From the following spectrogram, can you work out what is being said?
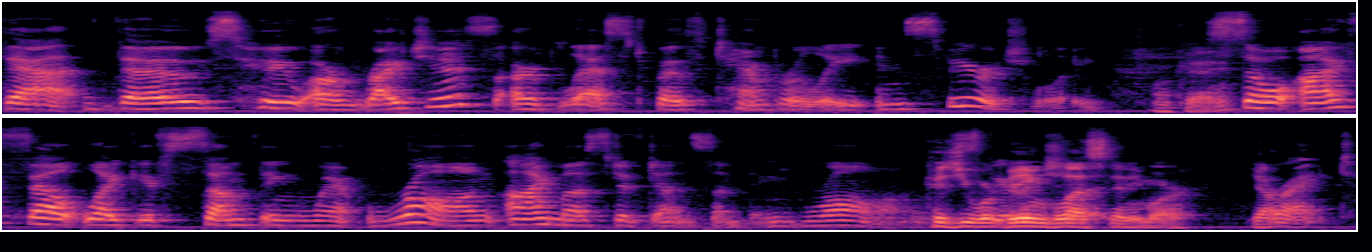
that those who are righteous are blessed both temporally and spiritually. Okay. So I felt like if something went wrong, I must have done something wrong. Because you weren't being blessed anymore. Yeah. Right.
